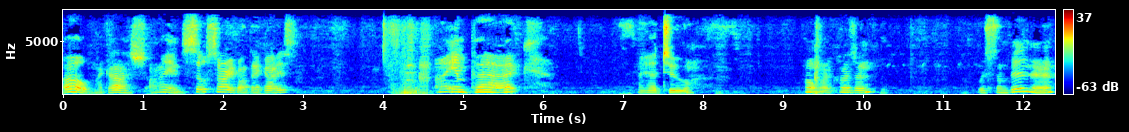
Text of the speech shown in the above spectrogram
Oh my gosh. I am so sorry about that, guys. I am back. I had to help my cousin with some dinner.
